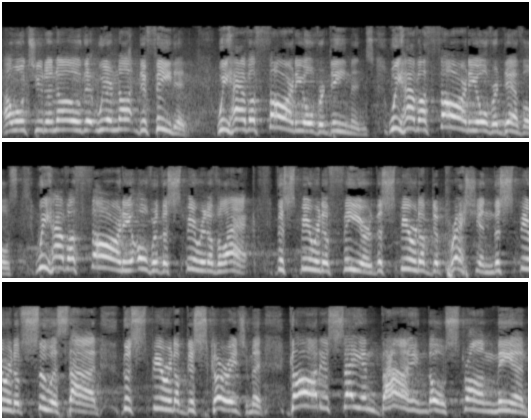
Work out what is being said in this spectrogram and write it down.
I want you to know that we're not defeated. We have authority over demons. We have authority over devils. We have authority over the spirit of lack, the spirit of fear, the spirit of depression, the spirit of suicide, the spirit of discouragement. God is saying, bind those strong men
